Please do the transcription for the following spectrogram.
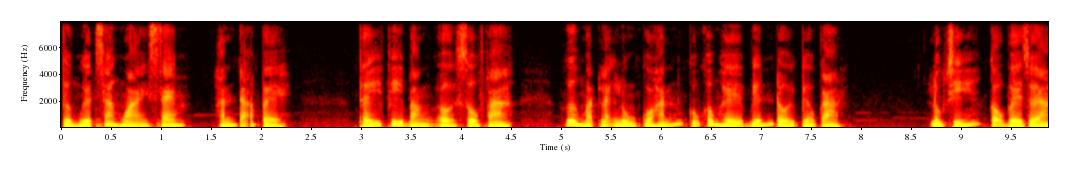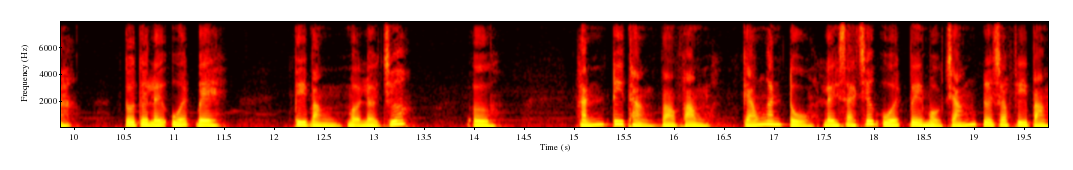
Tưởng Nguyệt ra ngoài xem hắn đã về. Thấy Phi Bằng ở sofa, gương mặt lạnh lùng của hắn cũng không hề biến đổi biểu cảm. Lục Chí, cậu về rồi à? Tôi tới lấy USB. Phi Bằng mở lời trước. Ừ. Hắn đi thẳng vào phòng, kéo ngăn tủ lấy ra chiếc USB màu trắng đưa cho Phi Bằng.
